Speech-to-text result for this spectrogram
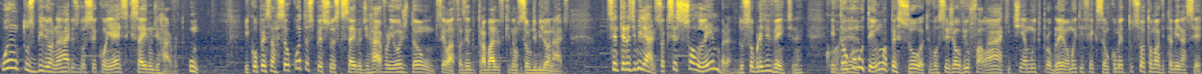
Quantos bilionários você conhece que saíram de Harvard? Um. Em compensação, quantas pessoas que saíram de Harvard e hoje estão, sei lá, fazendo trabalhos que não são de milionários? Centenas de milhares, só que você só lembra do sobrevivente, né? Então, Correto. como tem uma pessoa que você já ouviu falar, que tinha muito problema, muita infecção, começou a tomar vitamina C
